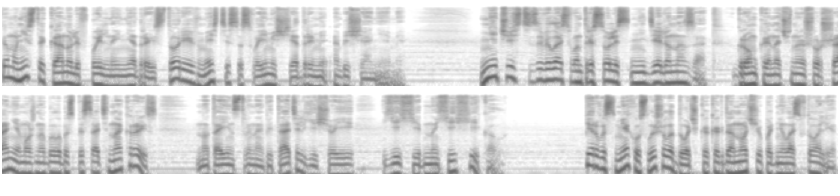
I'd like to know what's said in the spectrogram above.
коммунисты канули в пыльные недра истории вместе со своими щедрыми обещаниями. Нечисть завелась в антресолис неделю назад. Громкое ночное шуршание можно было бы списать на крыс, но таинственный обитатель еще и ехидно хихикал. Первый смех услышала дочка, когда ночью поднялась в туалет.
